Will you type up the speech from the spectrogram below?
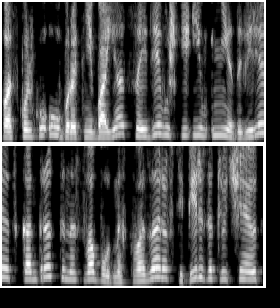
Поскольку оборотни боятся и девушки им не доверяют, контракты на свободных квазаров теперь заключают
